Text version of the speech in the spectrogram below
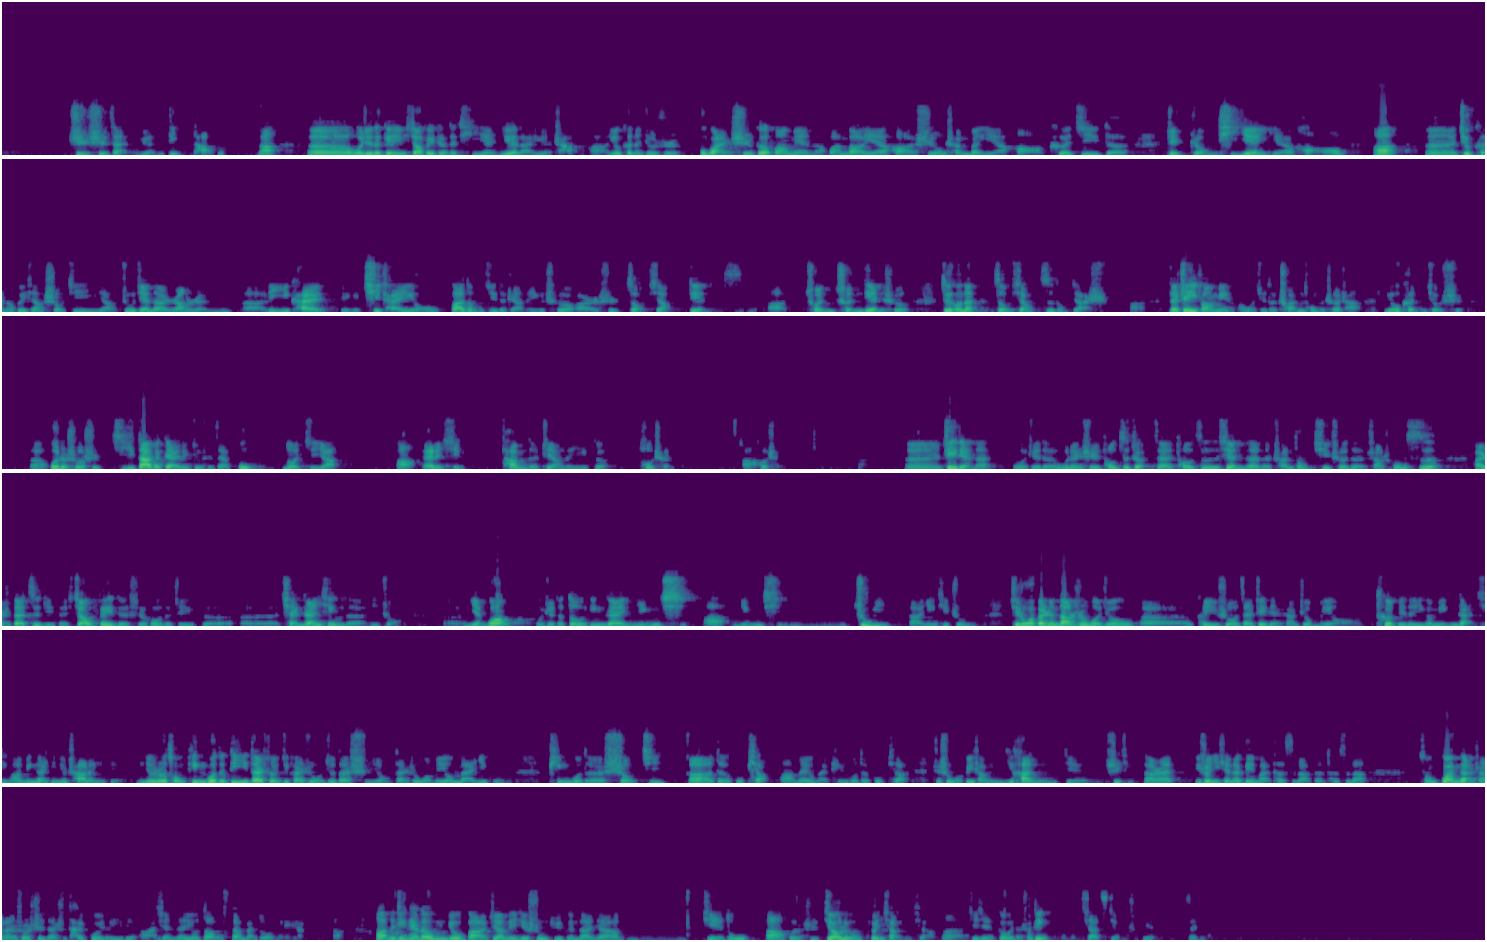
只是在原地踏步。那呃，我觉得给消费者的体验越来越差啊，有可能就是不管是各方面的环保也好，使用成本也好，科技的这种体验也好啊。嗯，就可能会像手机一样，逐渐的让人啊离开这个汽柴油发动机的这样的一个车，而是走向电子啊纯纯电车，最后呢走向自动驾驶啊。在这一方面啊，我觉得传统的车厂有可能就是，呃或者说是极大的概率就是在布诺基亚啊爱立信他们的这样的一个后尘啊后尘。嗯，这点呢。我觉得，无论是投资者在投资现在的传统汽车的上市公司，还是在自己的消费的时候的这个呃前瞻性的一种呃眼光，我觉得都应该引起啊引起注意啊引起注意。其实我本人当时我就呃可以说在这点上就没有特别的一个敏感性啊敏感性就差了一点。也就是说，从苹果的第一代手机开始我就在使用，但是我没有买一股苹果的手机。啊的股票啊，没有买苹果的股票，这是我非常遗憾的一件事情。当然，你说你现在可以买特斯拉，但特斯拉从观感上来说实在是太贵了一点啊，现在又到了三百多美元啊。好，那今天呢，我们就把这样的一些数据跟大家嗯解读啊，或者是交流分享一下啊。谢谢各位的收听，我们下次节目时间再见。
